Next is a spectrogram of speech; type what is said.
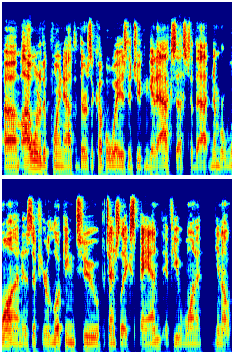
um, I wanted to point out that there's a couple ways that you can get access to that. Number one is if you're looking to potentially expand, if you want to, you know,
